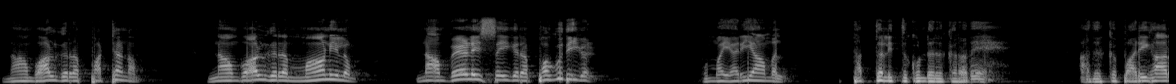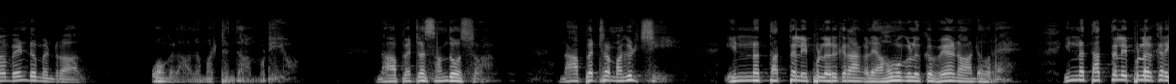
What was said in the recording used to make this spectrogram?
நாம் வாழ்கிற பட்டணம் நாம் வாழ்கிற மாநிலம் நாம் வேலை செய்கிற பகுதிகள் உம்மை அறியாமல் தத்தளித்து கொண்டிருக்கிறதே. அதற்கு பரிகாரம் வேண்டும் என்றால் உங்களால் மட்டும்தான் முடியும். நான் பெற்ற சந்தோஷம் நான் பெற்ற மகிழ்ச்சி இன்னும் தத்தளிப்பில் இருக்கிறாங்களே அவங்களுக்கு வேணும் ஆண்டவரே. இன்னும் தத்தளிப்பில் இருக்கிற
